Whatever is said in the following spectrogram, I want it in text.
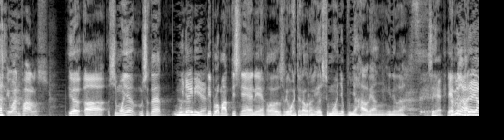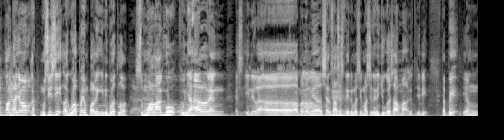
Iwan Fals. Ya eh, semuanya maksudnya Punya ini ya? Diplomatisnya ya nih ya kalau sering wawancara orang ya semuanya punya hal yang inilah. Ya, Tapi kalau nggak ada yang- kalau yang- tanya mau musisi lagu apa yang paling ini buat lo? Semua lagu punya hal yang eks- inilah eh, apa namanya sensasi Oke. sendiri masing-masing. Ini juga sama gitu. Jadi tapi yang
